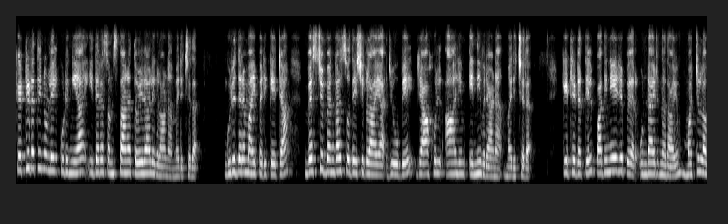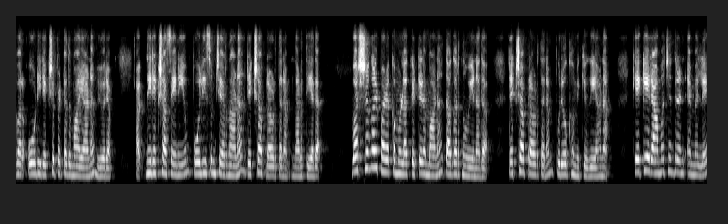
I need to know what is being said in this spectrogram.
കെട്ടിടത്തിനുള്ളിൽ കുടുങ്ങിയ ഇതര സംസ്ഥാന തൊഴിലാളികളാണ് മരിച്ചത്. ഗുരുതരമായി പരിക്കേറ്റ വെസ്റ്റ് ബംഗാൾ സ്വദേശികളായ രൂപേൽ രാഹുൽ ആലിം എന്നിവരാണ് മരിച്ചത്. കെട്ടിടത്തിൽ പതിനേഴ് പേർ ഉണ്ടായിരുന്നതായും മറ്റുള്ളവർ ഓടി രക്ഷപ്പെട്ടതുമായാണ് വിവരം. അഗ്നിരക്ഷാസേനയും പോലീസും ചേർന്നാണ് രക്ഷാപ്രവർത്തനം നടത്തിയത്. വർഷങ്ങൾ പഴക്കമുള്ള കെട്ടിടമാണ് തകർന്നു വീണത്. രക്ഷാപ്രവർത്തനം പുരോഗമിക്കുകയാണ്. K K Ramachandran M L A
